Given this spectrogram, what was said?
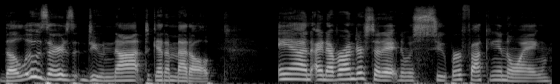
the losers do not get a medal." And I never understood it and it was super fucking annoying.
